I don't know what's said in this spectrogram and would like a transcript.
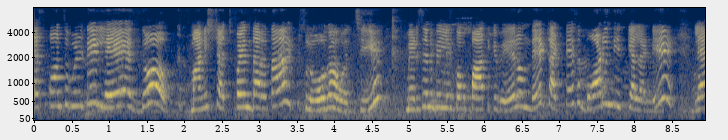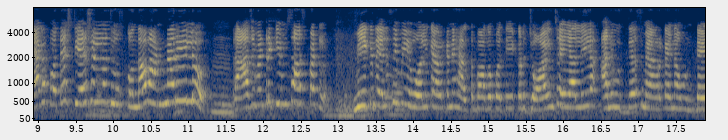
రెస్పాన్సిబిలిటీ లేదు. మనిషి చచ్చిపోయిన తర్వాత స్లోగా వచ్చి మెడిసిన్ బిల్ ఇంకొక పాతిక వేలు ఉంది. కట్టేసి బాడీని తీసుకెళ్ళండి. లేకపోతే స్టేషన్లో చూసుకుందాం అంటున్నారు వీళ్ళు. రాజమండ్రి కిమ్స్ హాస్పిటల్. మీకు తెలిసి మీ వాళ్ళకి ఎవరికైనా హెల్త్ బాగోపోతే ఇక్కడ జాయిన్ చేయాలి అనే ఉద్దేశం ఎవరికైనా ఉంటే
